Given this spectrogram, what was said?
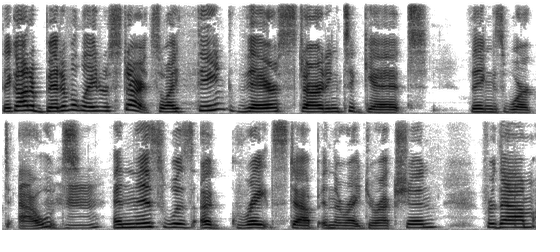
they got a bit of a later start. So I think they're starting to get things worked out. Mm-hmm. And this was a great step in the right direction for them.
